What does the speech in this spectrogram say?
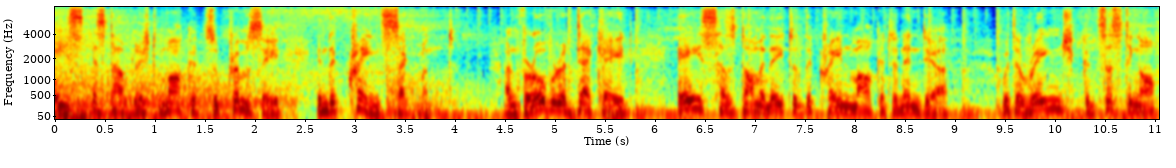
ACE established market supremacy in the crane segment. And for over a decade, ACE has dominated the crane market in India with a range consisting of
